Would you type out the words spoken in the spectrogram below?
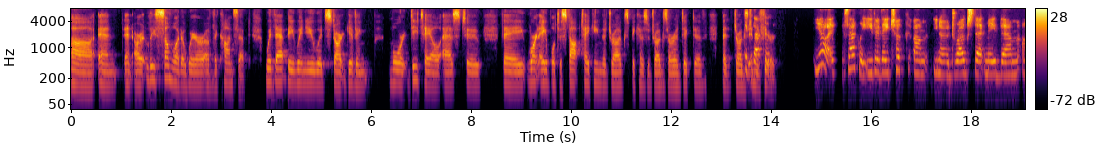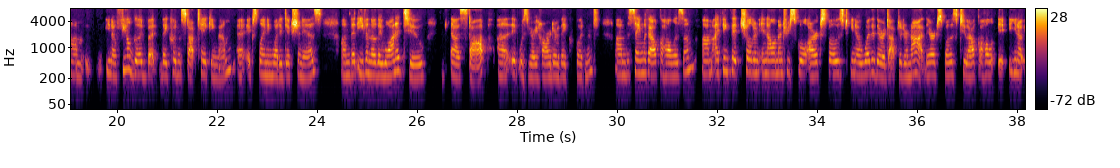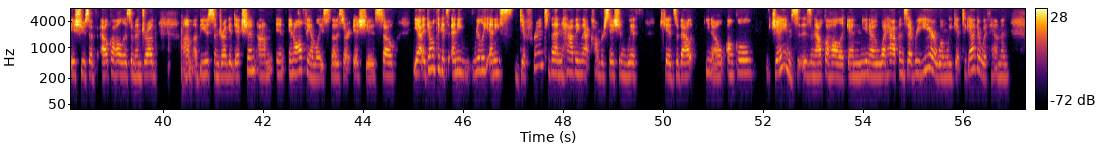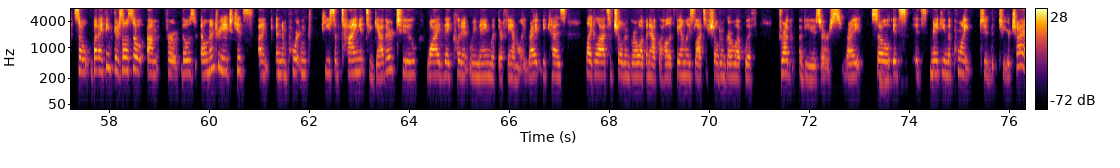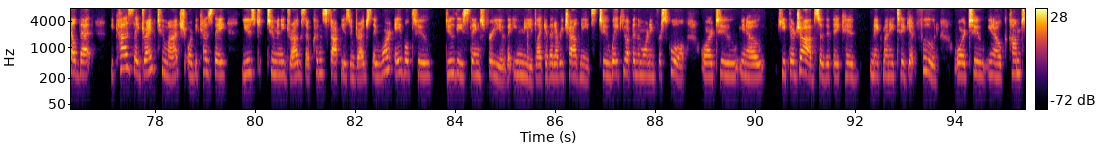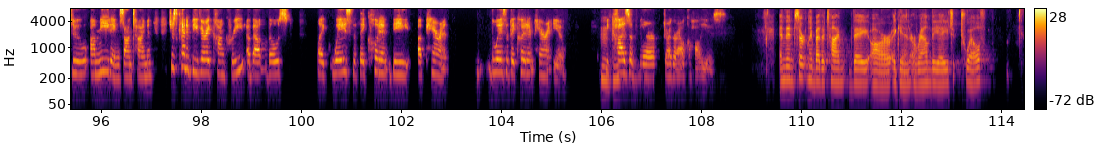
Uh, and and are at least somewhat aware of the concept. Would that be when you would start giving more detail as to they weren't able to stop taking the drugs because the drugs are addictive, but drugs exactly. interfered? Yeah, exactly. Either they took, um, you know, drugs that made them, um, you know, feel good, but they couldn't stop taking them. Uh, explaining what addiction is. Um, that even though they wanted to, uh, stop. Uh, it was very hard, or they couldn't. Um, the same with alcoholism. Um, I think that children in elementary school are exposed, you know, whether they're adopted or not, they're exposed to alcohol, you know, issues of alcoholism and drug um, abuse and drug addiction. Um, in in all families, those are issues. So, yeah, I don't think it's any really any different than having that conversation with kids about, you know, Uncle James is an alcoholic and you know what happens every year when we get together with him and so but I think there's also um, for those elementary age kids uh, an important piece of tying it together to why they couldn't remain with their family right because like lots of children grow up in alcoholic families lots of children grow up with drug abusers right so mm-hmm. it's it's making the point to to your child that because they drank too much or because they used too many drugs or couldn't stop using drugs, they weren't able to do these things for you that you need, like that every child needs to wake you up in the morning for school or to, you know, keep their job so that they could make money to get food or to you know come to uh, meetings on time and just kind of be very concrete about those like ways that they couldn't be a parent the ways that they couldn't parent you mm-hmm. because of their drug or alcohol use. And then, certainly, by the time they are again around the age 12,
